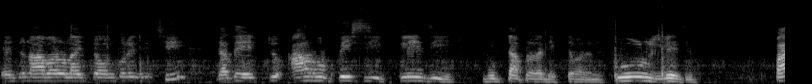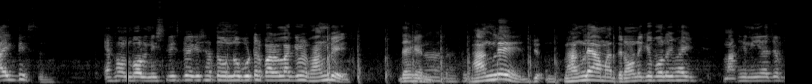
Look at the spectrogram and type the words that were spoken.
এর জন্য আবারও লাইটটা অন করে দিচ্ছি যাতে একটু আরও বেশি ক্লেজি বুটটা আপনারা দেখতে পারেন। ফুল গ্লেজি স্পাইক দেখছেন? এখন বলেন স্লিপ ব্যাগের সাথে অন্য বুটের পাড়া লাগবে ভাঙবে? দেখেন ভাঙলে ভাঙলে আমাদের। অনেকে বলে ভাই মাঠে নিয়ে যাব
